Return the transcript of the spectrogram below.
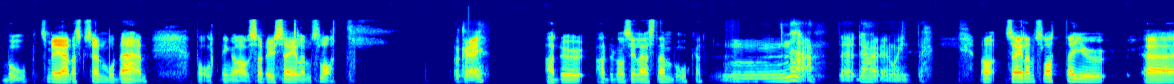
bok som jag gärna skulle säga en modern tolkning av så är det ju Salem slott. Okej. Okay. Har du, har du någonsin läst den boken? Mm, nej, det, det, har jag nog inte. No, Salem slott är ju uh,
